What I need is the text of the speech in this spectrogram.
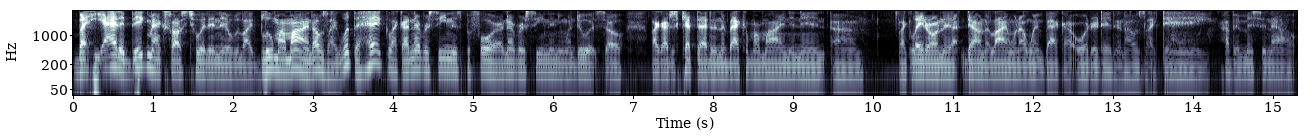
But he added Big Mac sauce to it, and it was like blew my mind. I was like, "What the heck?" Like I never seen this before. I never seen anyone do it. So like I just kept that in the back of my mind, and then um, like later on the- down the line when I went back, I ordered it, and I was like, "Dang, I've been missing out."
